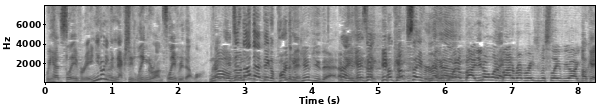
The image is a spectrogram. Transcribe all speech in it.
we had slavery, and you don't even actually linger on slavery that long. Right? No, it's no, not no, that big a part of it. it. give you that. I right? Mean, it's like okay, slavery. You right? don't want to buy. You don't want right. to buy the reparations for slavery argument. Okay,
